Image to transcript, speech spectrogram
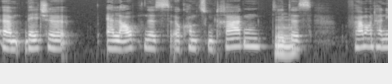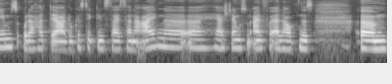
Ähm, welche Erlaubnis äh, kommt zum Tragen? Die mhm. des Pharmaunternehmens oder hat der Logistikdienstleister eine eigene äh, Herstellungs- und Einfuhrerlaubnis? Ähm,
